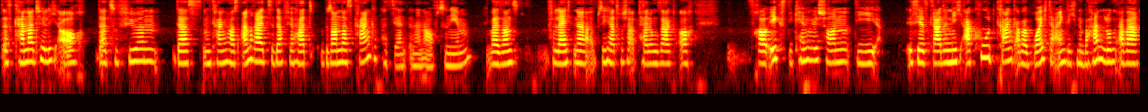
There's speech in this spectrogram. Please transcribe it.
das kann natürlich auch dazu führen, dass ein Krankenhaus Anreize dafür hat, besonders kranke PatientInnen aufzunehmen, weil sonst vielleicht eine psychiatrische Abteilung sagt, ach, Frau X, die kennen wir schon, die ist jetzt gerade nicht akut krank, aber bräuchte eigentlich eine Behandlung, aber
